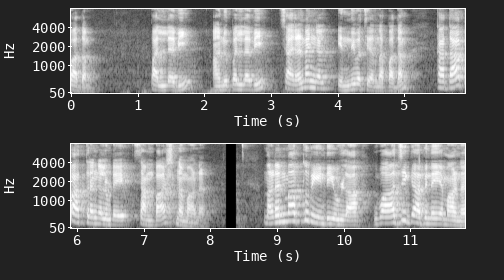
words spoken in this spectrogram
പദം. പല്ലവി അനുപല്ലവി ചരണങ്ങൾ എന്നിവ ചേർന്ന പദം കഥാപാത്രങ്ങളുടെ സംഭാഷണമാണ്. നടന്മാർക്കു വേണ്ടിയുള്ള വാചികാഭിനയമാണ്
